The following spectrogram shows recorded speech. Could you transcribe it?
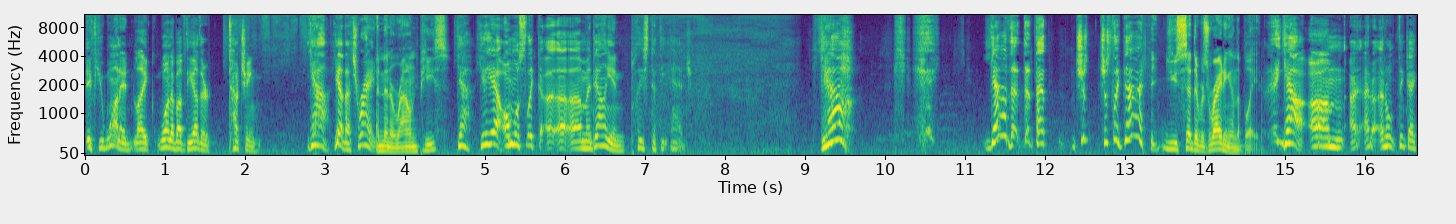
if you wanted, like one above the other, touching. Yeah, yeah, that's right. And then a round piece? yeah, yeah, yeah, almost like a, a, medallion placed at the edge. Yeah, yeah, that, that that just just like that. You said there was writing on the blade. Yeah, um, I, I don't- think I,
